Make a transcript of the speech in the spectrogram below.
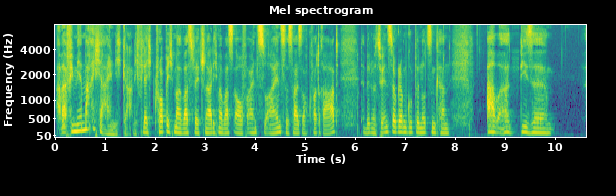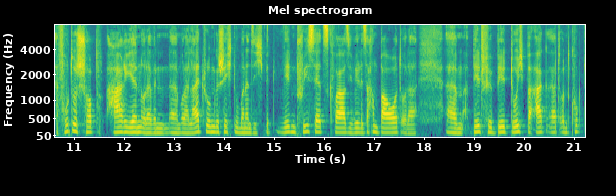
Aber viel mehr mache ich ja eigentlich gar nicht. Vielleicht croppe ich mal was, vielleicht schneide ich mal was auf 1 zu 1, das heißt auf Quadrat, damit man es für Instagram gut benutzen kann. Aber diese Photoshop-Arien oder wenn ähm, oder Lightroom-Geschichten, wo man dann sich mit wilden Presets quasi wilde Sachen baut oder ähm, Bild für Bild durchbeackert und guckt,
